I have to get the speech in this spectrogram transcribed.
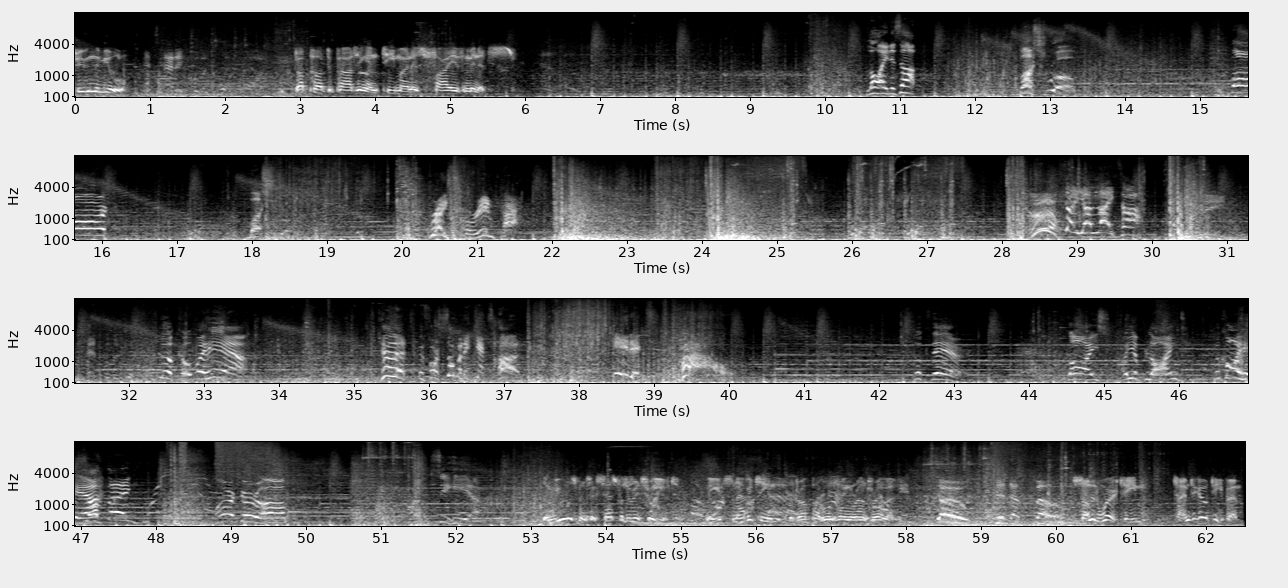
retrieving the mule. Drop pod departing in T-minus five minutes. Lloyd is up! Mushroom! Mark! Mushroom! Brace for impact! See you later! Look over here! Kill it before somebody gets hurt! Eat it! Pow! Look there! Guys, are you blind? Look over here! Something! Marker up! See here! The mule's been successfully retrieved. Lead snappy team. The drop pod won't hang around forever. Go to the bone! Solid work, team. Time to go deeper.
